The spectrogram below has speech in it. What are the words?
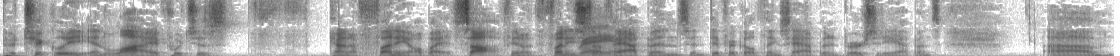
particularly in life, which is f- kind of funny all by itself. You know, funny stuff happens, and difficult things happen, adversity happens, um,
